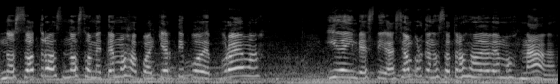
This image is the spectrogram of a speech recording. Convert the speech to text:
Nosotros nos sometemos a cualquier tipo de prueba y de investigación porque nosotros no debemos nada.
